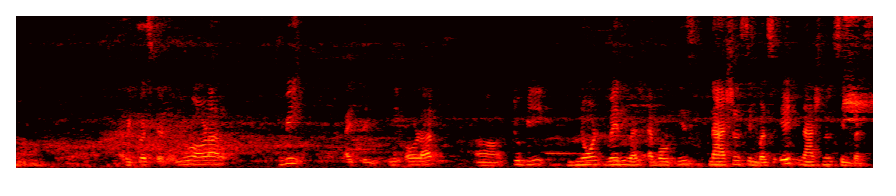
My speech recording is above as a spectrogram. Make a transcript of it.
uh, requested, you all are, we, I think, we all are uh, Uh, to be known very well about these national symbols, eight national symbols.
